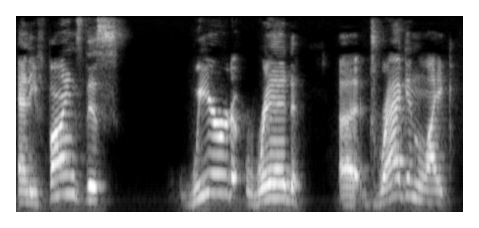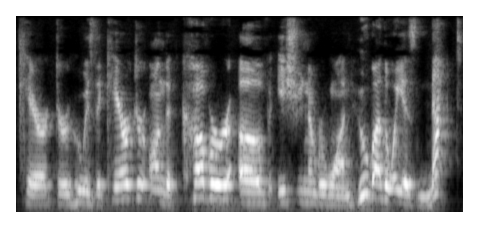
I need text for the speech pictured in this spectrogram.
and he finds this weird red uh, dragon-like character who is the character on the cover of issue number one, who, by the way, is not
